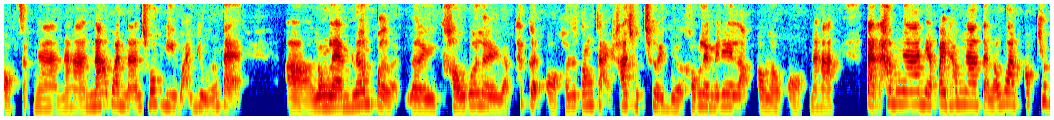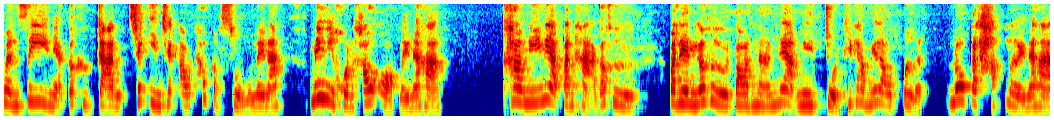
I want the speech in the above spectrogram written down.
ออกจากงานนะคะ ณวันนั้นโชคดีหวายอยู่ตั้งแต่โรงแรมเริ่มเปิดเลยเขาก็เลยแบบถ้าเกิดออกเขาจะต้องจ่ายค่าชดเชยเยอะเขาเลยไม่ได้รับเอาเราออกนะคะ แต่ทำงานเนี่ยไปทำงานแต่ละวัน occupancy เนี่ยก็คือการเช็คอินเช็คเอาท์เท่ากับศูนย์เลยนะ ไม่มีคนเข้าออกเลยนะคะ คราวนี้เนี่ยปัญหาก็คือประเด็นก็คือตอนนั้นเนี่ยมีจุดที่ทำให้เราเปิดโลกกระทัดเลยนะคะ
